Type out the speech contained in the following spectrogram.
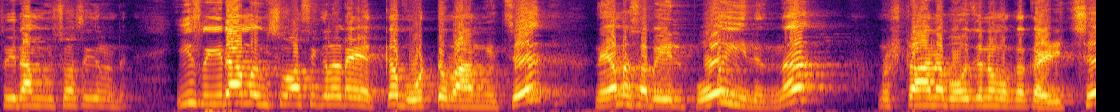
ശ്രീരാമ വിശ്വാസികളുണ്ട്. ഈ ശ്രീരാമ വിശ്വാസികളുടെയൊക്കെ വോട്ട് വാങ്ങിച്ച് നിയമസഭയിൽ പോയിരുന്ന് മൃഷ്ടാന ഭോജനമൊക്കെ കഴിച്ച്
